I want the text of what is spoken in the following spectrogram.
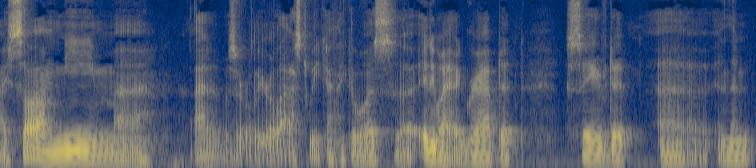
I saw a meme, uh, it was earlier last week, I think it was. Uh, anyway, I grabbed it, saved it, uh, and then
